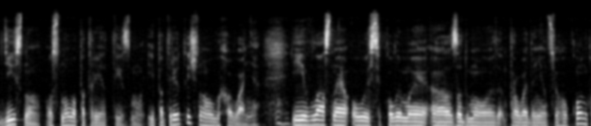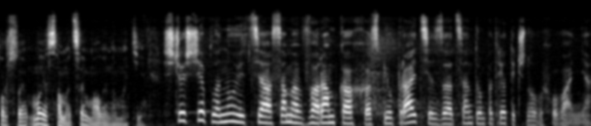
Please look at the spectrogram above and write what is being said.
Дійсно, основа патріотизму і патріотичного виховання. І, власне, ось коли ми е, задумували проведення цього конкурсу, ми саме це мали на меті. Що ще планується саме в рамках співпраці з центром патріотичного виховання?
